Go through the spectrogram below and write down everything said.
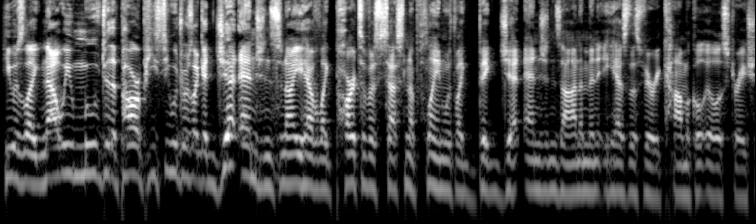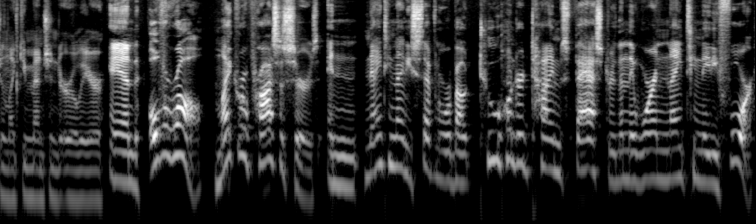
he was like, now we move to the PowerPC, which was like a jet engine. So now you have like parts of a Cessna plane with like big jet engines on them. And he has this very comical illustration, like you mentioned earlier. And overall, microprocessors in 1997 were about 200 times faster than they were in 1984.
